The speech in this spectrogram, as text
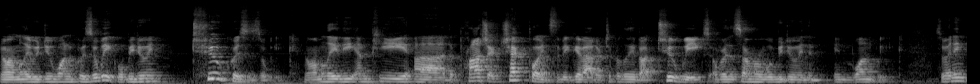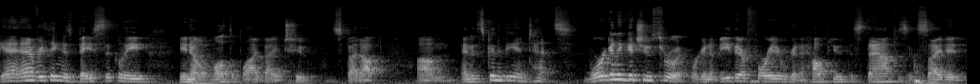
Normally we do one quiz a week. We'll be doing two quizzes a week. Normally the MP, uh, the project checkpoints that we give out are typically about two weeks. Over the summer, we'll be doing them in one week. So everything is basically, you know, multiplied by two, sped up um, and it's going to be intense. We're going to get you through it. We're going to be there for you. We're going to help you. The staff is excited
